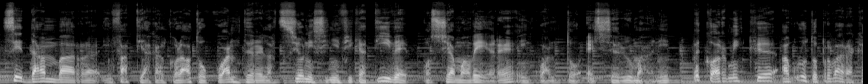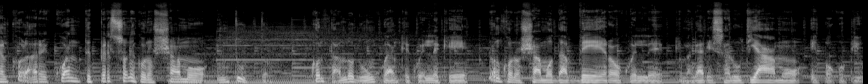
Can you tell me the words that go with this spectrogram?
Se Dunbar infatti ha calcolato quante relazioni significative possiamo avere in quanto esseri umani, McCormick ha voluto provare a calcolare quante persone conosciamo in tutto, contando dunque anche quelle che non conosciamo davvero, quelle che magari salutiamo e poco più.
